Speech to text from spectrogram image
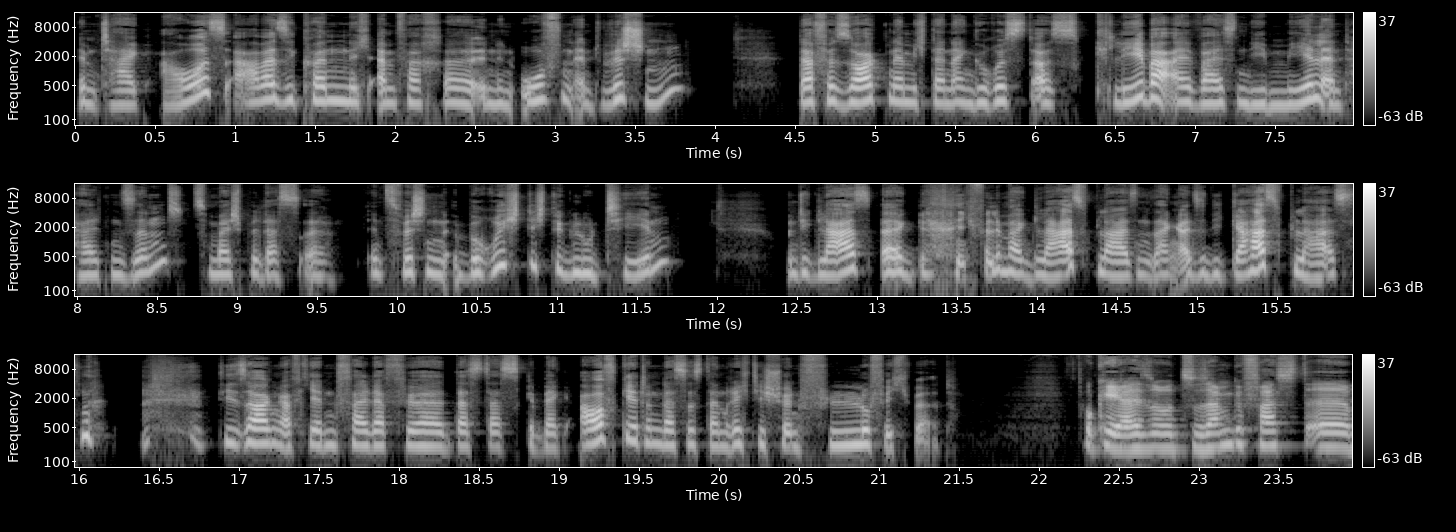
im Teig aus, aber sie können nicht einfach äh, in den Ofen entwischen. Dafür sorgt nämlich dann ein Gerüst aus Klebereiweißen, die im Mehl enthalten sind, zum Beispiel das äh, inzwischen berüchtigte Gluten. Und die Glas, äh, ich will immer Glasblasen sagen, also die Gasblasen, die sorgen auf jeden Fall dafür, dass das Gebäck aufgeht und dass es dann richtig schön fluffig wird. Okay, also zusammengefasst, äh,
